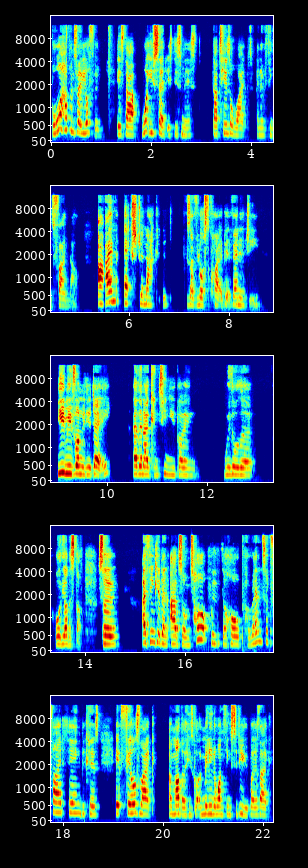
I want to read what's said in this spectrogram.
But what happens very often is that what you said is dismissed that tears are wiped and everything's fine now. I'm extra knackered because I've lost quite a bit of energy. You move on with your day, and then I continue going with all the all the other stuff. So I think it then adds on top with the whole parentified thing because it feels like a mother who's got a million and one things to do, but it's like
